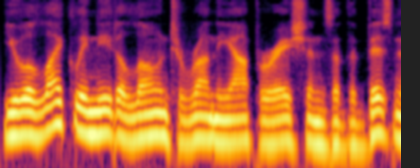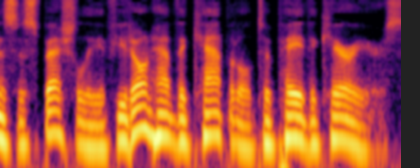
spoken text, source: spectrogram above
You will likely need a loan to run the operations of the business, especially if you don't have the capital to pay the carriers.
